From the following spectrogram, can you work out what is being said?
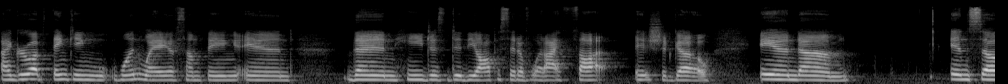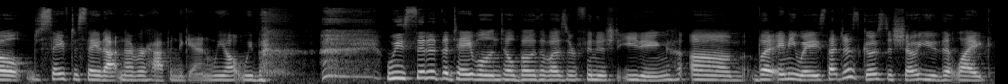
I grew up thinking one way of something and then he just did the opposite of what I thought it should go. And um and so just safe to say that never happened again. We all we we sit at the table until both of us are finished eating. Um but anyways, that just goes to show you that like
